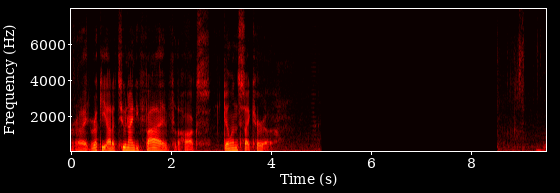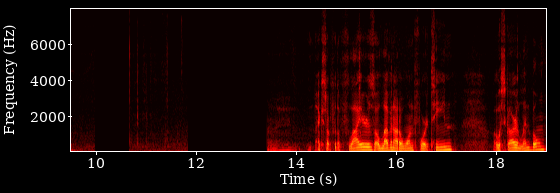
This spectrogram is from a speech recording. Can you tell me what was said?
All right, rookie out of 295 for the Hawks, Dylan Sikura. Next up for the Flyers, 11 out of 114, Oskar Lindblom.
